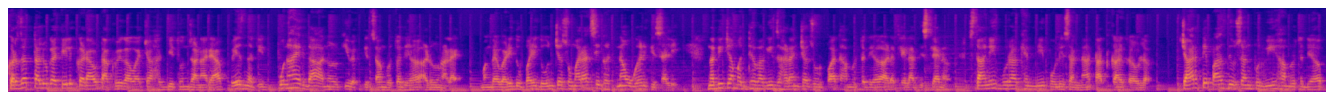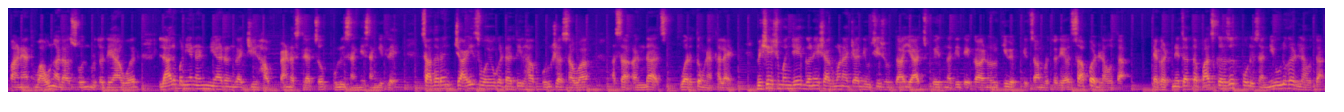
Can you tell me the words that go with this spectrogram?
कर्जत तालुक्यातील कडाव टाकवे गावाच्या हद्दीतून जाणाऱ्या पेज नदीत पुन्हा एकदा अनोळखी व्यक्तीचा मृतदेह आढळून आलाय. मंगळवारी दुपारी दोनच्या सुमारास ही घटना उघडकीस आली नदीच्या मध्यभागी झाडांच्या झुडपात हा मृतदेह अडकलेला दिसल्यानं स्थानिक गुराख्यांनी पोलिसांना तात्काळ कळवलं. चार ते पाच दिवसांपूर्वी हा मृतदेह पाण्यात वाहून आला असून मृतदेहावर लाल बनियान आणि निळ्या रंगाची हाफ पॅन्ट असल्याचं पोलिसांनी सांगितले. साधारण चाळीस वयोगटातील हा पुरुष असावा असा अंदाज वर्तवण्यात आलाय. विशेष म्हणजे गणेश आगमनाच्या दिवशी सुद्धा याच पेज नदीत एका अनोळखी व्यक्तीचा मृतदेह सापडला होता. त्या घटनेचा तपास कर्जत पोलिसांनी उलगडला होता.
